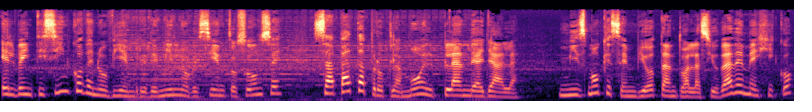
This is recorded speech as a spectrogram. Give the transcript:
El 25 de noviembre de 1911, Zapata proclamó el Plan de Ayala, mismo que se envió tanto a la Ciudad de México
